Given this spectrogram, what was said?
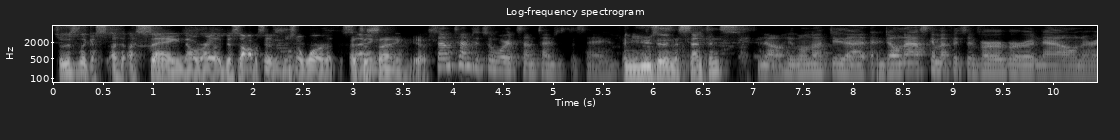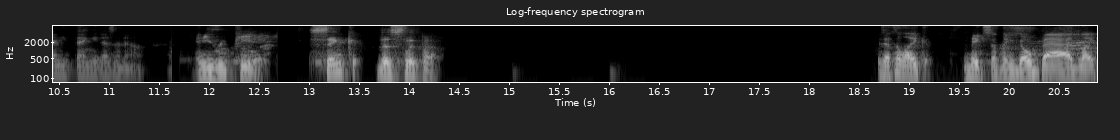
So this is like a, a, a saying, though, right? Like this obviously isn't just a word. It's a It's saying. a saying. Yes. Sometimes it's a word, sometimes it's a saying. And you use it in a sentence? No, he will not do that. And don't ask him if it's a verb or a noun or anything. He doesn't know. Can you repeat it? Sink the slipper. Is that to like make something go bad, like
